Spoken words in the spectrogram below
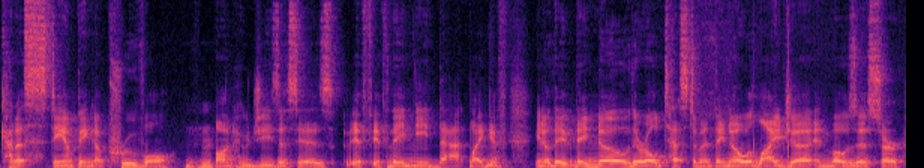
kind of stamping approval mm-hmm. on who Jesus is if, if they need that. Like if, you know, they, they know their Old Testament, they know Elijah and Moses are,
